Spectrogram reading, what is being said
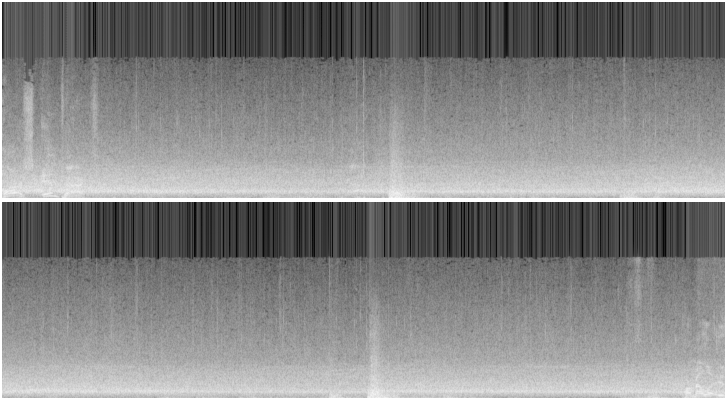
Harsh impact! Carmella is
